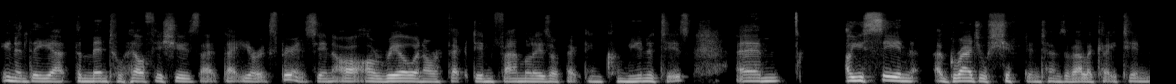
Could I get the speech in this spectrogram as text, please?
you know the uh, the mental health issues that that you're experiencing are, are real and are affecting families, are affecting communities. Um, are you seeing a gradual shift in terms of allocating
